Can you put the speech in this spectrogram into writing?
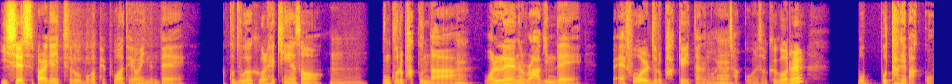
ECS Fargate로 뭐가 배포가 되어 음. 있는데 자꾸 누가 그걸 해킹해서 음. 문구를 바꾼다. 음. 원래는 락인데 F 월드로 바뀌어 있다는 거예요, 음. 자꾸. 그래서 그거를 못 못하게 막고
